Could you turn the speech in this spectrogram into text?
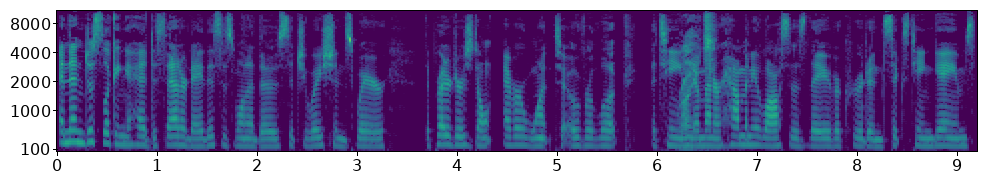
And then just looking ahead to Saturday, this is one of those situations where the Predators don't ever want to overlook a team, right. no matter how many losses they've accrued in 16 games.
